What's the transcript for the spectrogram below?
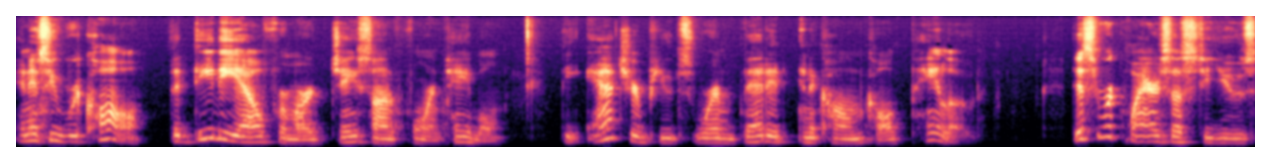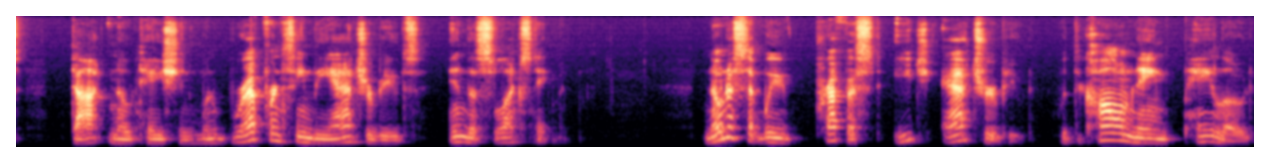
And as you recall, the DDL from our JSON foreign table, the attributes were embedded in a column called payload. This requires us to use dot notation when referencing the attributes in the select statement. Notice that we've prefaced each attribute with the column name payload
